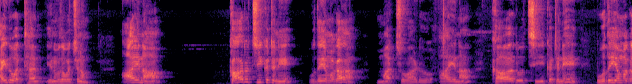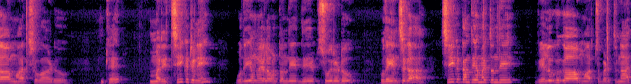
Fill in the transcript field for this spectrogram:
ఐదో అధ్యాయం ఎనిమిదవ వచనం. ఆయన కారు చీకటిని ఉదయముగా మార్చువాడు. ఆయన కారు చీకటిని ఉదయముగా మార్చువాడు. అంటే మరి చీకటిని ఉదయం ఎలా ఉంటుంది? దే సూర్యుడు ఉదయించగా చీకటి అంతా ఏమవుతుంది వెలుగుగా మార్చబడుతున్నది.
